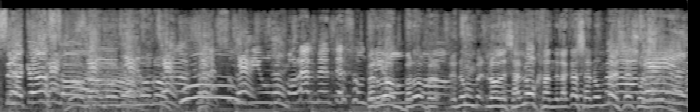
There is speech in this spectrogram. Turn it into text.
¡Sí! ¡Nos quedamos en la casa! No, no, no, no, no, no. Es un triunfo, realmente es un Perdón, triunfo. perdón, pero en un lo desalojan de la casa en un mes, eso ¡Sí! lo...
